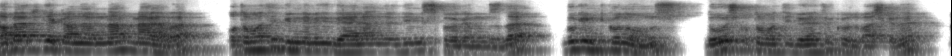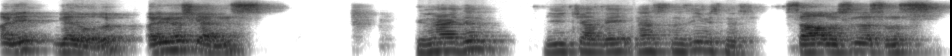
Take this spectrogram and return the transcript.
Habertürk ekranlarından merhaba. Otomotiv gündemini değerlendirdiğimiz programımızda bugünkü konuğumuz Doğuş Otomotiv Yönetim Kurulu Başkanı Ali Bileroğlu. Ali Bey hoş geldiniz. Günaydın Yiğitcan Bey. Nasılsınız, iyi misiniz? Sağ olun, siz nasılsınız?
